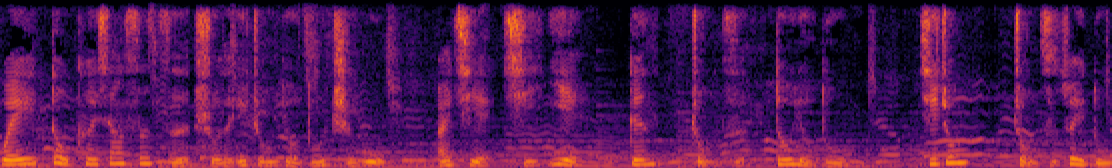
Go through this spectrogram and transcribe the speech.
为豆科相思子属的一种有毒植物，而且其叶、根、种子都有毒，其中种子最毒，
